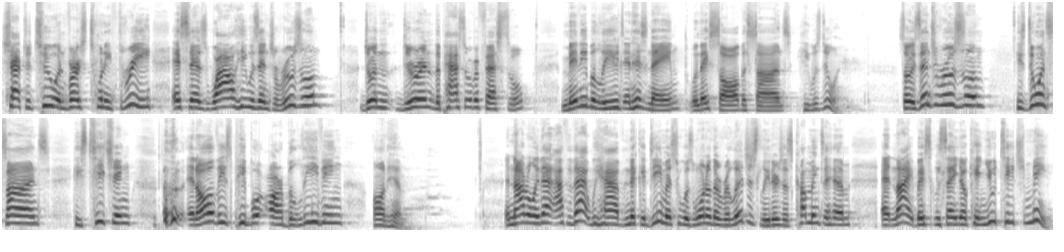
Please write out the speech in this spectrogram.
chapter 2 and verse 23, it says, While he was in Jerusalem during, during the Passover festival, many believed in his name when they saw the signs he was doing. So he's in Jerusalem, he's doing signs, he's teaching, and all these people are believing on him. And not only that, after that, we have Nicodemus, who was one of the religious leaders, is coming to him at night, basically saying, Yo, can you teach me?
